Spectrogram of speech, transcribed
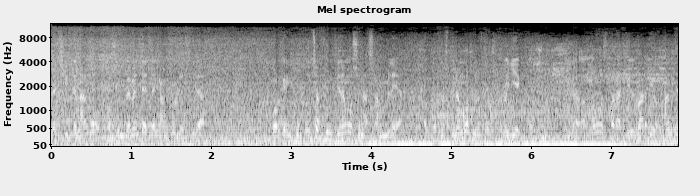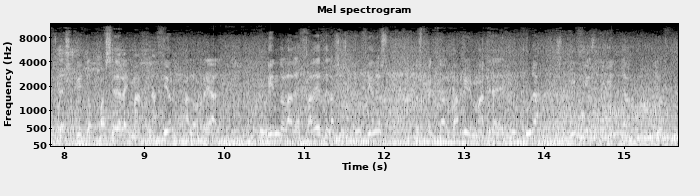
necesiten algo o simplemente tengan curiosidad. Porque en Cucucha funcionamos en asamblea, autogestionamos nuestros proyectos y trabajamos para que el barrio antes descrito pase de la imaginación a lo real, cubriendo la dejadez de las instituciones respecto al barrio en materia de cultura, servicios, vivienda y ocio.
